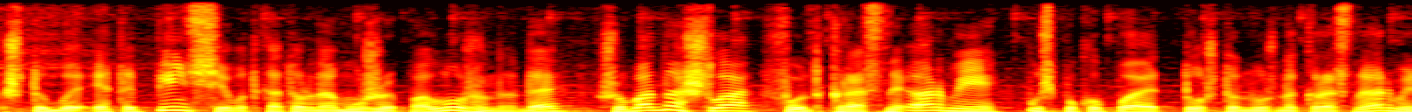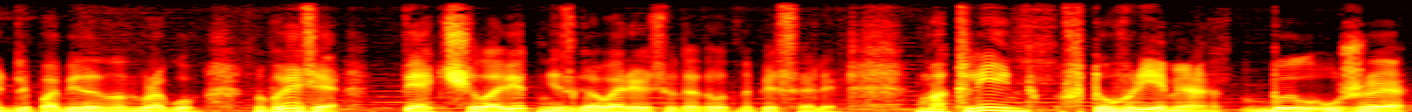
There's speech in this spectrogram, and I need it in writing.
чтобы эта пенсия, вот, которая нам уже положена, да, чтобы она шла в фонд Красной Армии, пусть покупает то, что нужно Красной Армии для победы над врагом. Но, понимаете, пять человек, не сговариваясь, вот это вот написали. Маклейн в то время был уже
